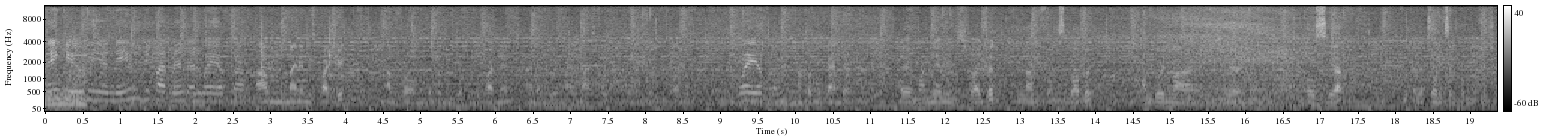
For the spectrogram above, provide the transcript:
Thank you. Your name, department, and where you're from. Um, my name is Patrick. I'm from the communication department and I'm doing my master's in communication studies. Where you're from? I'm from Uganda. Uh, my name is Raifet and I'm from Zimbabwe. I'm doing my engineering course here, electronics and communication.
